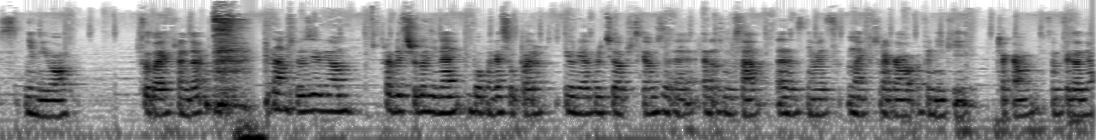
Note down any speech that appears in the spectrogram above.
jest niemiło tutaj wszędzie. Znam sobie z Julią prawie 3 godziny, było mega super. Julia wróciła przed chwilą z Erasmusa e, z Niemiec, na którego wyniki czekam w tym tygodniu,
